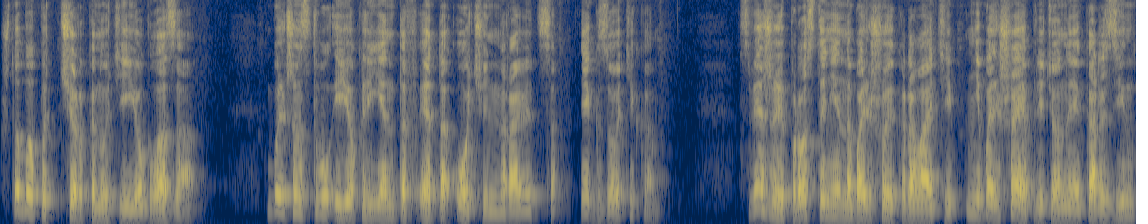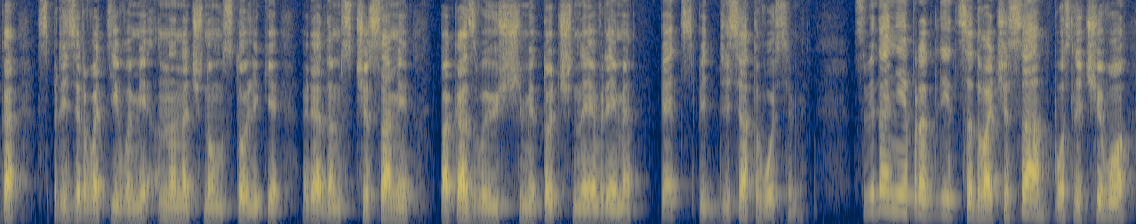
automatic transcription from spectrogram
чтобы подчеркнуть ее глаза. Большинству ее клиентов это очень нравится. Экзотика. Свежие простыни на большой кровати, небольшая плетеная корзинка с презервативами на ночном столике рядом с часами, показывающими точное время 5.58. Свидание продлится два часа, после чего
